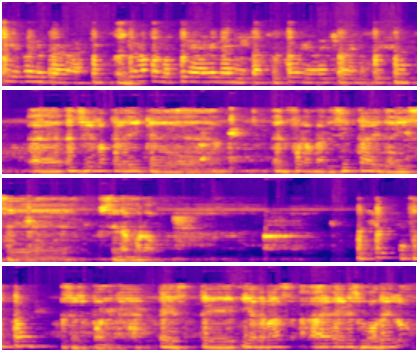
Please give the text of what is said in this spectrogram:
Sí, es nutrióloga. Sí. Yo lo conocí a él en mi consultorio, de hecho, de nutrición. Eh, sí, es lo que leí, que él fue a una visita y de ahí se, se enamoró. Supone. Se supone. Este, y además, ¿eres modelo?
